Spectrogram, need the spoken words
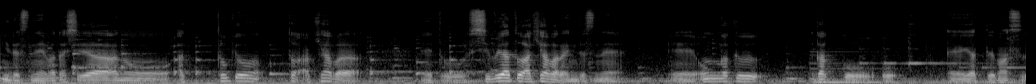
にですね私はあのあ東京と秋葉原、えーと、渋谷と秋葉原にですね、えー、音楽学校を、えー、やってます、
